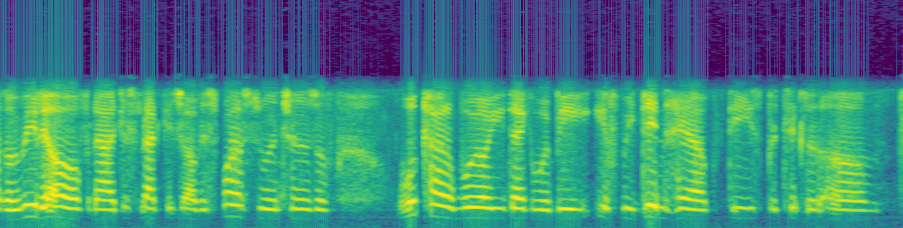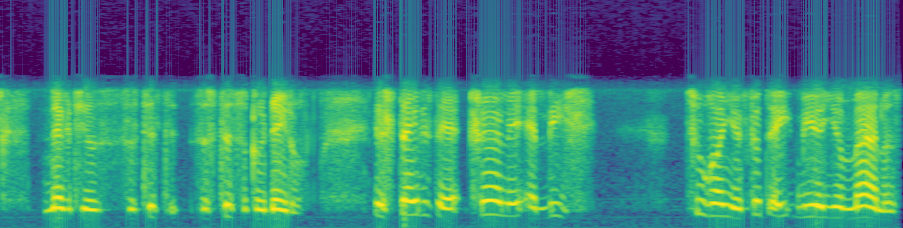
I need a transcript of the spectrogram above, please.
I'm to read it off, and I'd just like to get your response to in terms of what kind of world you think it would be if we didn't have these particular um, negative statistic, statistical data. It stated that currently at least 258 million minors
